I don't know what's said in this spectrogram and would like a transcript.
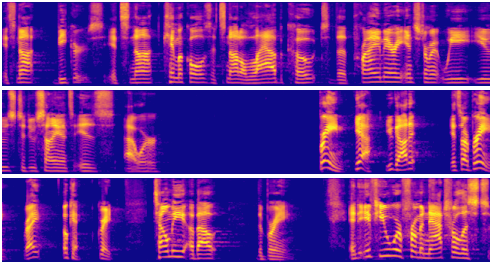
It's not beakers, it's not chemicals, it's not a lab coat. The primary instrument we use to do science is our brain. Yeah, you got it. It's our brain, right? Okay, great. Tell me about the brain. And if you were from a naturalist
